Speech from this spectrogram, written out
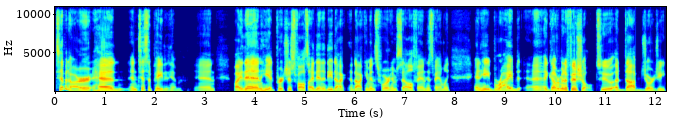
Tivadar had anticipated him, and by then he had purchased false identity doc- documents for himself and his family, and he bribed a government official to adopt Georgie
